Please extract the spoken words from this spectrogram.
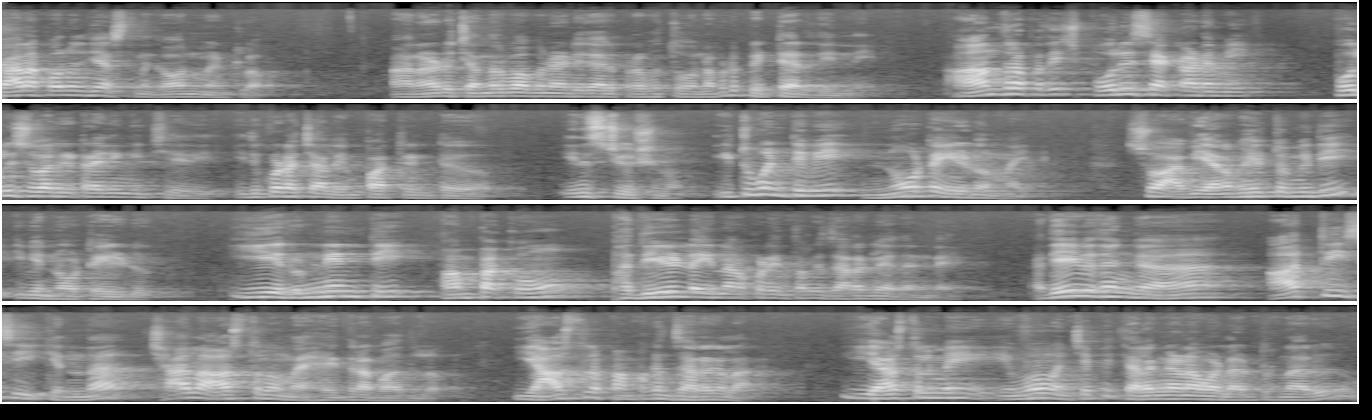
చాలా పనులు చేస్తుంది గవర్నమెంట్లో. ఆనాడు చంద్రబాబు నాయుడు గారి ప్రభుత్వం ఉన్నప్పుడు పెట్టారు దీన్ని. ఆంధ్రప్రదేశ్ పోలీస్ అకాడమీ పోలీసు వారికి ట్రైనింగ్ ఇచ్చేది. ఇది కూడా చాలా ఇంపార్టెంట్ ఇన్స్టిట్యూషను. ఇటువంటివి నూట ఏడు ఉన్నాయి. సో అవి ఎనభై తొమ్మిది ఇవి నూట ఏడు. ఈ రెండింటి పంపకం పదేళ్ళు అయినా కూడా ఇంతవరకు జరగలేదండి. అదేవిధంగా ఆర్టీసీ కింద చాలా ఆస్తులు ఉన్నాయి హైదరాబాద్లో. ఈ ఆస్తుల పంపకం జరగల. ఈ ఆస్తులు మేము ఇవ్వమని చెప్పి తెలంగాణ వాళ్ళు అంటున్నారు.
